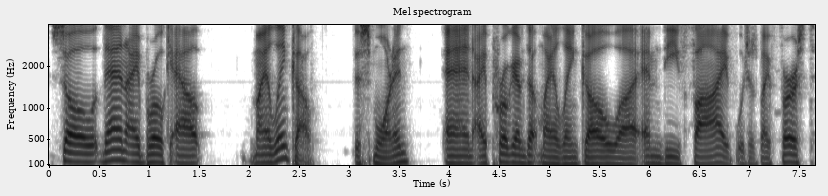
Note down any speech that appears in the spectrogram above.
So then I broke out my Alinco this morning and I programmed up my Alinco uh, MD5, which was my first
